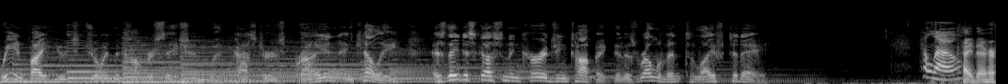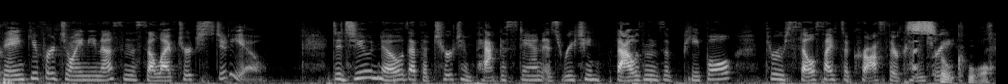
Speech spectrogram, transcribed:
We invite you to join the conversation with Pastors Brian and Kelly as they discuss an encouraging topic that is relevant to life today. Hello. Hi there. Thank you for joining us in the Cell Life Church studio. Did you know that the church in Pakistan is reaching thousands of people through cell sites across their country? So cool.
